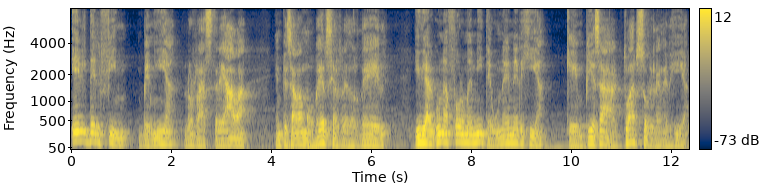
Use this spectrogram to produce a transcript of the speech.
el delfín venía, lo rastreaba, empezaba a moverse alrededor de él y de alguna forma emite una energía que empieza a actuar sobre la energía.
